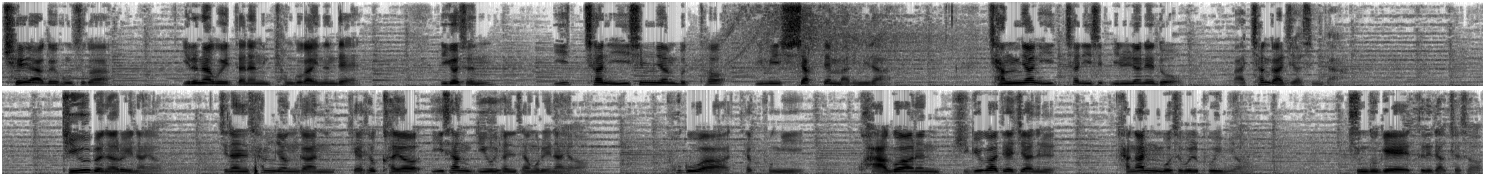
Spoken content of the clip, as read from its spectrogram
최악의 홍수가 일어나고 있다는 경고가 있는데 이것은 2020년부터 이미 시작된 말입니다. 작년 2021년에도 마찬가지였습니다. 기후변화로 인하여 지난 3년간 계속하여 이상기후 현상으로 인하여 폭우와 태풍이 과거와는 비교가 되지 않을 강한 모습을 보이며 중국에 들이닥쳐서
